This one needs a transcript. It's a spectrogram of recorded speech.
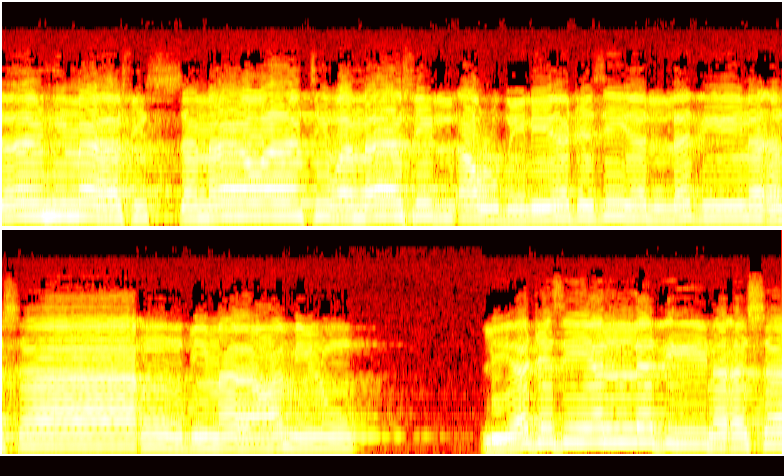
ما في السماوات وما في الأرض ليجزي الذين أساءوا بما عملوا ليجزي الذين أساءوا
